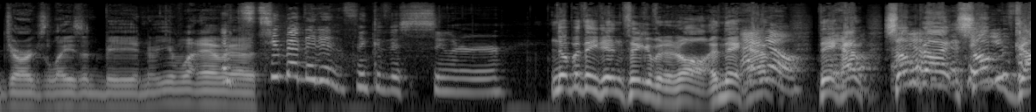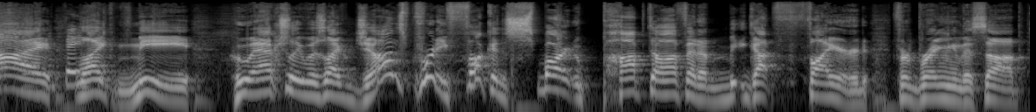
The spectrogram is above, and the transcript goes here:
George Lazenby and whatever. It's too bad they didn't think of this sooner. No, but they didn't think of it at all, and they have know, they I know, have some guy some guy that, but they like me who actually was like John's pretty fucking smart who popped off at a got fired for bringing this up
